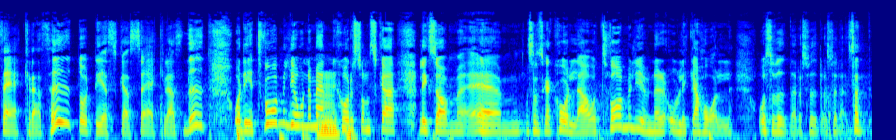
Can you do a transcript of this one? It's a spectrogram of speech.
säkras hit och det ska säkras dit och det är två miljoner människor som ska liksom ehm, som ska kolla och två miljoner olika håll och så vidare och så vidare och så vidare. Så att,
